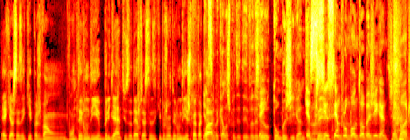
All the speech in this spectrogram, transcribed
é que estas equipas vão, vão ter um dia brilhante, os adeptos destas equipas vão ter um dia E há espetacular. sempre aquela expectativa de Sim. haver o tomba gigante. Eu não é? preciso sempre um bom toba gigante, adoro.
